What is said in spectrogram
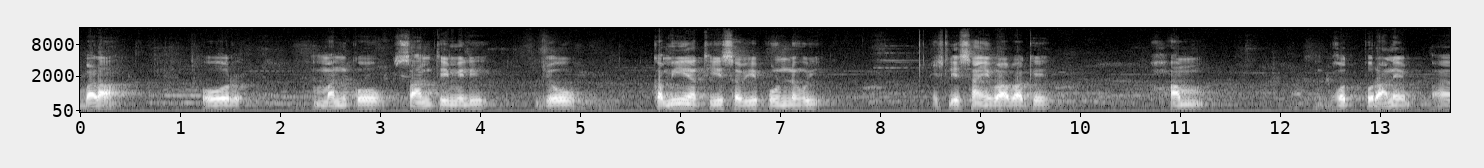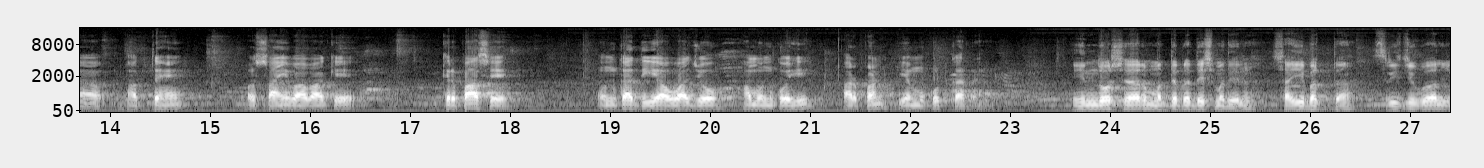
बढ़ा और मन को शांति मिली, जो कमियाँ थी सभी पूर्ण हुई। इसलिए साईं बाबा के हम बहुत पुराने भक्त हैं और साईं बाबा के कृपा से उनका दिया हुआ जो हम उनको ही अर्पण, ये मुकुट कर रहे हैं। इंदोर शहर मध्य प्रदेशमधील साई भक्त श्री जुगल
